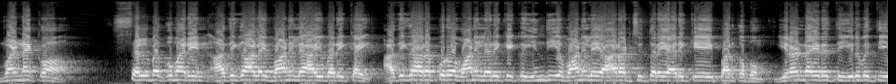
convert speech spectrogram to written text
வணக்கம். செல்வகுமாரின் அதிகாலை வானிலை ஆய்வறிக்கை அதிகாரப்பூர்வ வானிலை அறிக்கைக்கு இந்திய வானிலை ஆராய்ச்சித்துறை அறிக்கையை பார்க்கவும். இரண்டாயிரத்தி இருபத்தி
